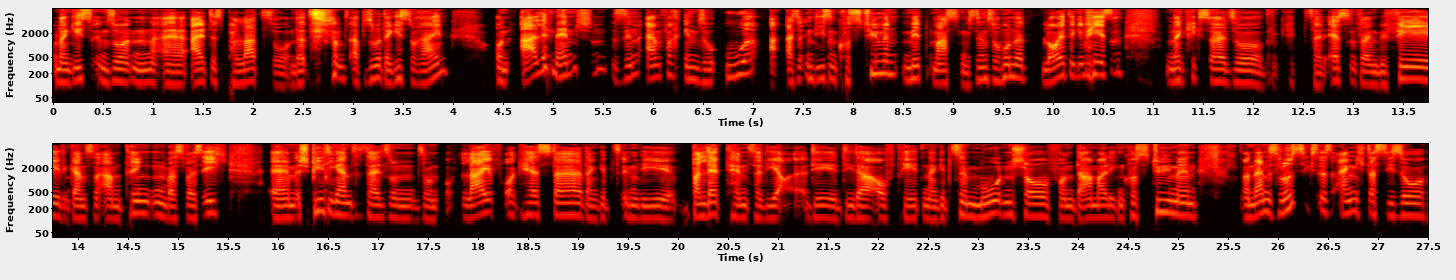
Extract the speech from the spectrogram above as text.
Und dann gehst du in so ein äh, altes Palazzo. Und das ist schon absurd. Da gehst du rein und alle Menschen sind einfach in so Uhr, also in diesen Kostümen mit Masken. Es sind so 100 Leute gewesen. Und dann kriegst du halt so, kriegst halt Essen, vielleicht ein Buffet, den ganzen Abend trinken, was weiß ich. Ähm, es spielt die ganze Zeit so ein, so ein Live-Orchester. Dann gibt's irgendwie Balletttänzer, die, die, die da auftreten. Dann gibt's eine Modenshow von damaligen Kostümen. Und dann das Lustigste ist eigentlich, dass die so,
